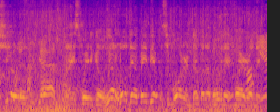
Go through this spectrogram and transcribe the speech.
Show. Nice way to go. We ought to load that baby up with some water and dump it up over that fire on there.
